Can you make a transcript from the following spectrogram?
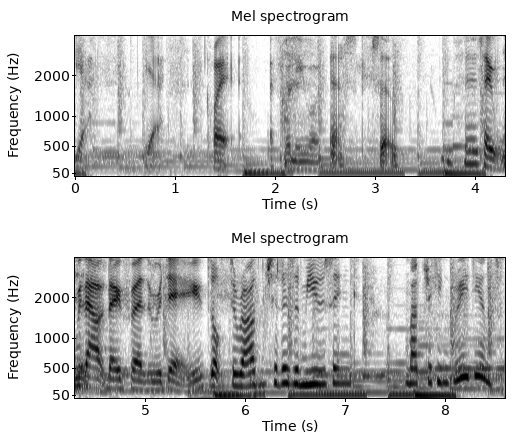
yes, yes, it's quite a funny one. Yes. So So, without no further ado, Dr. Ranj and his amusing magic ingredient.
